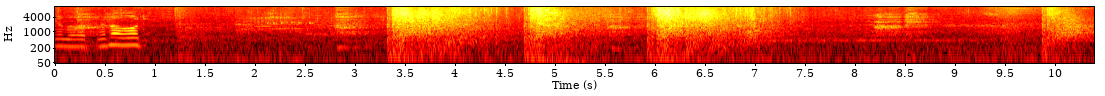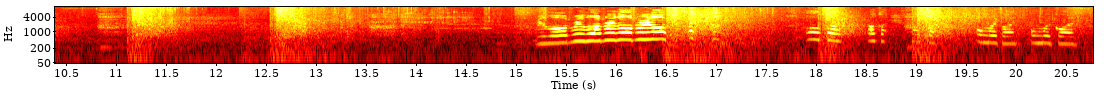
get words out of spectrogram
Reload, reload, reload. Reload, reload, reload. Oh god, oh god, oh god. Oh my god, oh my god.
